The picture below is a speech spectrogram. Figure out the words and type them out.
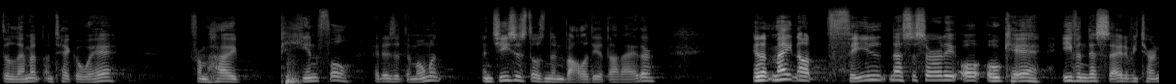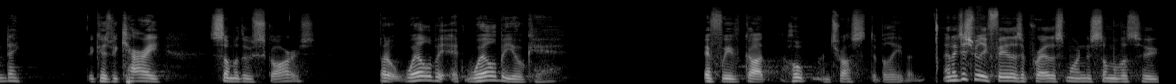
the limit and take away from how painful it is at the moment. And Jesus doesn't invalidate that either. And it might not feel necessarily okay, even this side of eternity, because we carry some of those scars. But it will be, it will be okay if we've got hope and trust to believe it. And I just really feel as a prayer this morning, there's some of us who,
